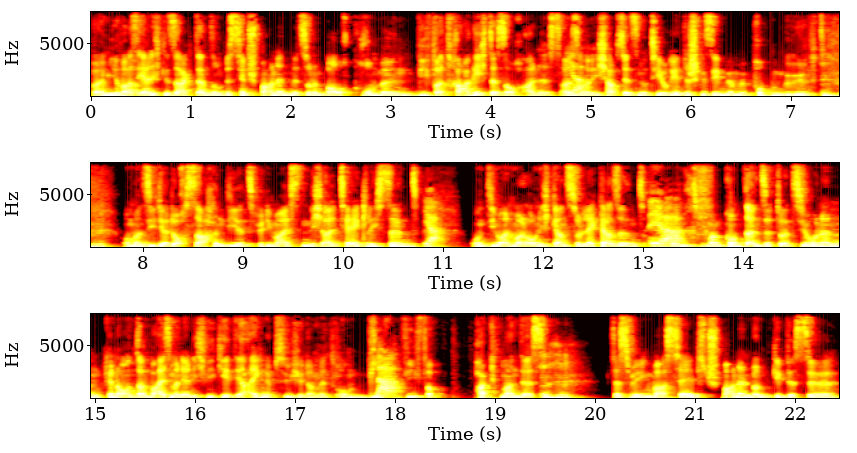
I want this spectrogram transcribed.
bei mir war es ehrlich gesagt dann so ein bisschen spannend mit so einem Bauchkrummeln. Wie vertrage ich das auch alles? Also ja. ich habe es jetzt nur theoretisch gesehen. Wir haben mit Puppen geübt mhm. und man sieht ja doch Sachen, die jetzt für die meisten nicht alltäglich sind. Ja. Und die manchmal auch nicht ganz so lecker sind. Ja. Und man kommt da in Situationen, genau, und dann weiß man ja nicht, wie geht die eigene Psyche damit um. Wie, Klar. wie verpackt man das? Mhm. Deswegen war es selbst spannend und gewisse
